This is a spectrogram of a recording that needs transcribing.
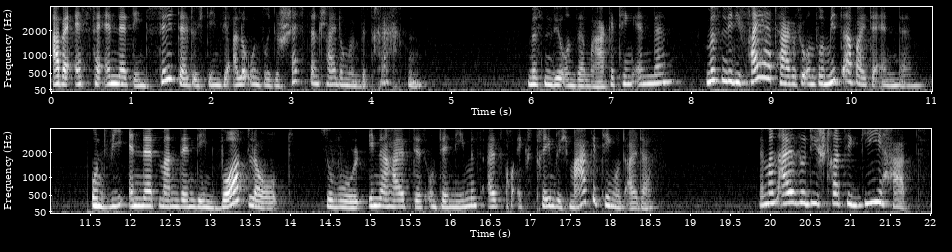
Aber es verändert den Filter, durch den wir alle unsere Geschäftsentscheidungen betrachten. Müssen wir unser Marketing ändern? Müssen wir die Feiertage für unsere Mitarbeiter ändern? Und wie ändert man denn den Wortlaut, sowohl innerhalb des Unternehmens als auch extrem durch Marketing und all das? Wenn man also die Strategie hat,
